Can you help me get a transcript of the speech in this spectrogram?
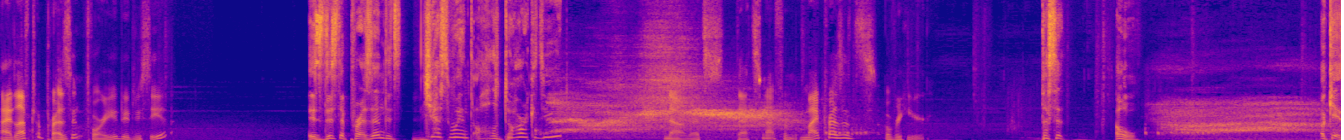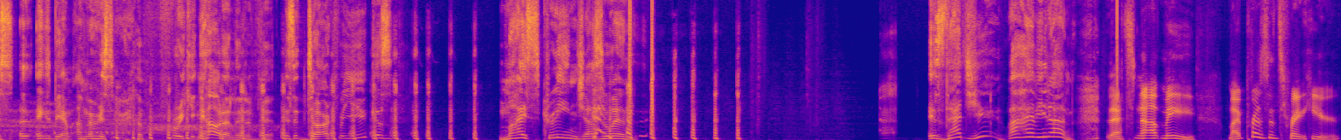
I left a present for you. Did you see it? Is this the present? It just went all dark, dude. No, that's that's not from my present's over here. Does it? Oh. Okay, so, uh, XB, I'm, I'm very sorry. I'm freaking out a little bit. Is it dark for you? Because my screen just went. Is that you? What have you done? That's not me. My present's right here.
